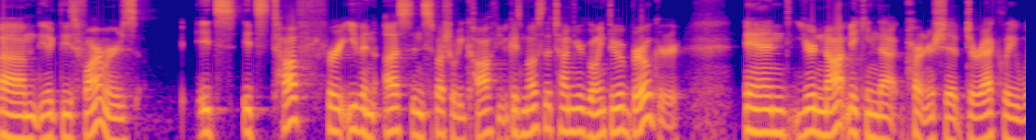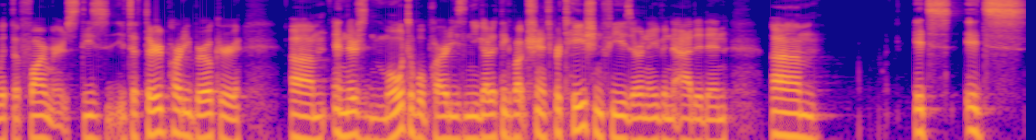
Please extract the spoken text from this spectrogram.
um, like these farmers, it's it's tough for even us in specialty coffee because most of the time you're going through a broker and you're not making that partnership directly with the farmers. These it's a third party broker, um, and there's multiple parties, and you got to think about transportation fees aren't even added in. Um, it's it's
